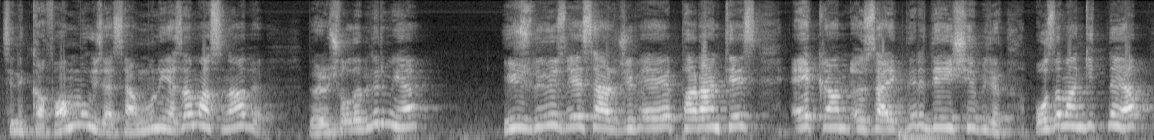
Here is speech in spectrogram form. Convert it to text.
Senin kafan mı güzel? Sen bunu yazamazsın abi. Böyle bir şey olabilir mi ya? %100 sRGB'ye parantez ekran özellikleri değişebilir. O zaman git ne yap?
